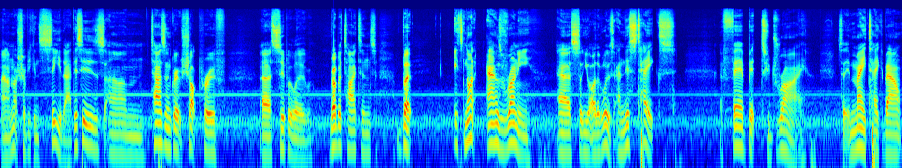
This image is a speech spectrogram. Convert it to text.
And I'm not sure if you can see that. This is um, Tarzan Grip Shockproof uh, Super Glue, Rubber Toughened, but it's not as runny as your other glues. And this takes a fair bit to dry. So it may take about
